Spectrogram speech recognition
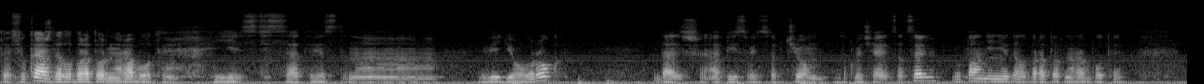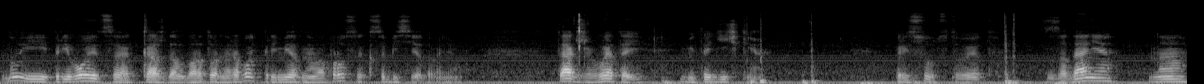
То есть у каждой лабораторной работы есть, соответственно, видеоурок. Дальше описывается, в чем заключается цель выполнения этой лабораторной работы. Ну и приводится к каждой лабораторной работе примерные вопросы к собеседованию. Также в этой методичке присутствует задание на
